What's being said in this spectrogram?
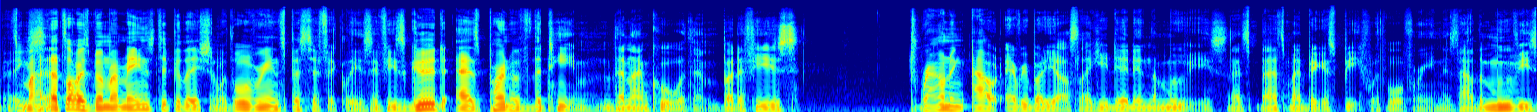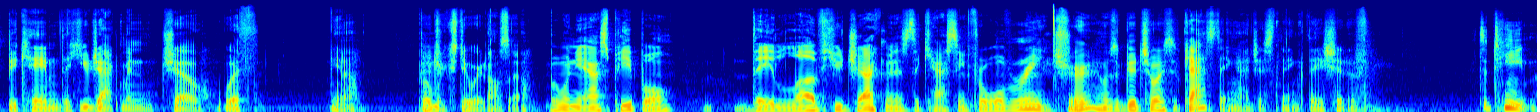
That's, my, that's always been my main stipulation with Wolverine specifically. Is if he's good as part of the team, then I'm cool with him. But if he's drowning out everybody else like he did in the movies, that's that's my biggest beef with Wolverine. Is how the movies became the Hugh Jackman show with, you know, Patrick Stewart also. But when you ask people, they love Hugh Jackman as the casting for Wolverine. Sure, it was a good choice of casting. I just think they should have. It's a team.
